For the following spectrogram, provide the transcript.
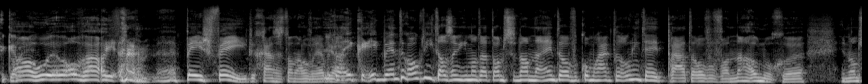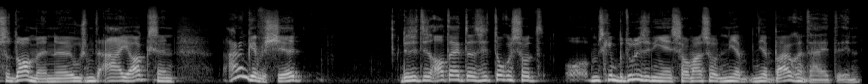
Ik heb- Oh, hoe, oh, je- PSV, daar gaan ze het dan over hebben. Ja. Ik, ik ben toch ook niet, als er iemand uit Amsterdam naar Eindhoven komt, ga ik er ook niet heet praten over van, nou, nog eh, in Amsterdam en eh, hoe is het met Ajax en I don't give a shit. Dus het is altijd, er zit toch een soort, oh, misschien bedoelen ze het niet eens zo, maar een soort neer, neerbuigendheid in.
